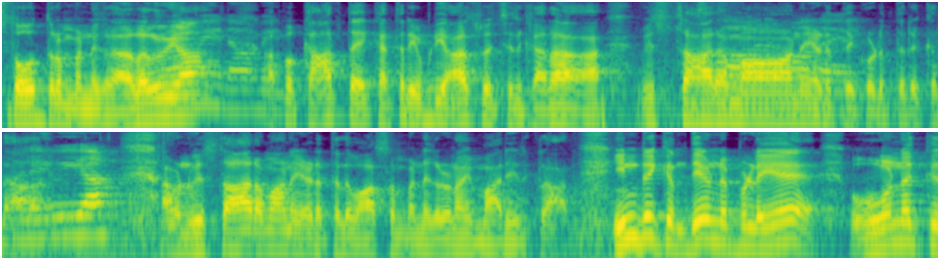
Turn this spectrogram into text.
ஸ்தோத்திரம் பண்ணுகிறார். ஆமென். அப்ப காத்தை கத்தர் எப்படி ஆசு வச்சிருக்காரா? விஸ்தாரமான இடத்தை கொடுத்திருக்கிறார். அவன் விஸ்தாரமான இடத்துல வாசம் பண்ணுகிறவனாய் மாறி இருக்கிறான் இன்றைக்கு தேவன பிள்ளையே உனக்கு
